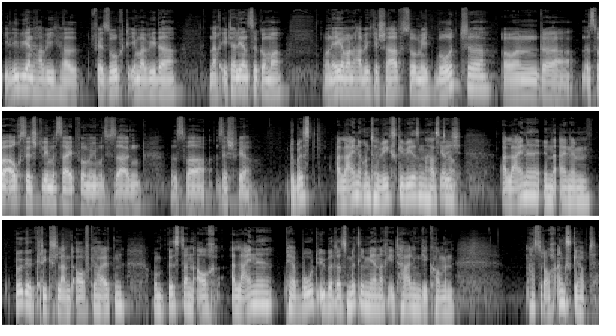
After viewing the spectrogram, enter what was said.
Libyen habe ich halt versucht, immer wieder nach Italien zu kommen. Und irgendwann habe ich geschafft, so mit Boot. Und äh, das war auch sehr schlimme Zeit für mich, muss ich sagen. Das war sehr schwer. Du bist alleine unterwegs gewesen, hast Genau. dich alleine in einem Bürgerkriegsland aufgehalten und bist dann auch alleine per Boot über das Mittelmeer nach Italien gekommen. Hast du da auch Angst gehabt?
